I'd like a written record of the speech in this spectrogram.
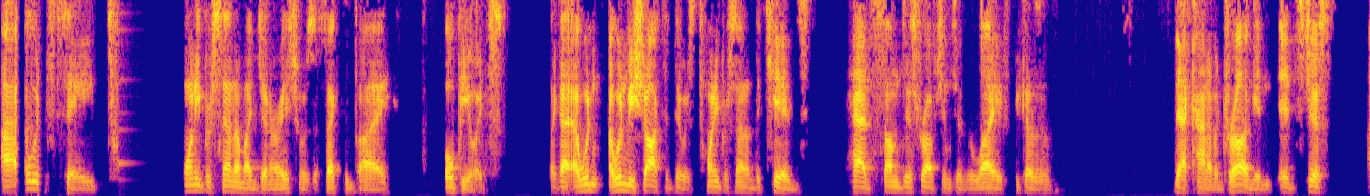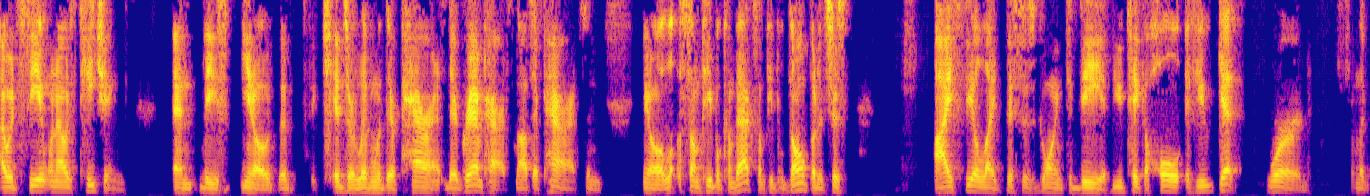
I would say, 20% of my generation was affected by opioids. Like I, I, wouldn't, I wouldn't be shocked if there was 20% of the kids had some disruption to their life because of that kind of a drug. And it's just, I would see it when I was teaching and these, you know, the, the kids are living with their parent, their grandparents, not their parents. And, you know, some people come back, some people don't, but it's just, I feel like this is going to be, if you take a whole, if you get word from the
